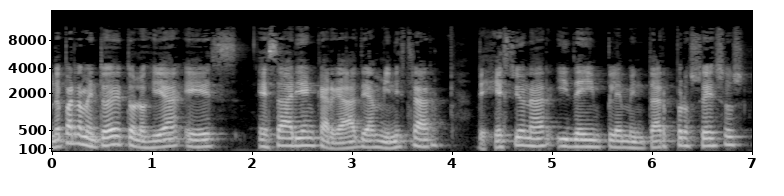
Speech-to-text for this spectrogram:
Un departamento de tecnología es esa área encargada de administrar, de gestionar y de implementar procesos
